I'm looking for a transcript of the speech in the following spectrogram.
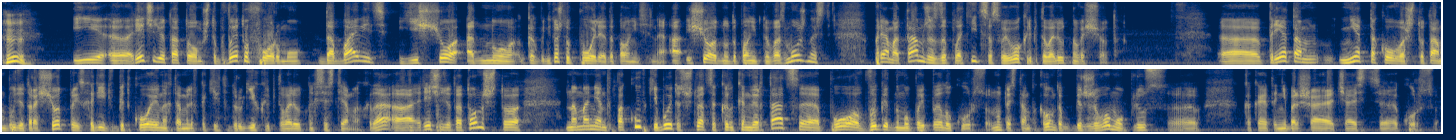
Mm. И э, речь идет о том, чтобы в эту форму добавить еще одно, как бы не то что поле дополнительное, а еще одну дополнительную возможность прямо там же заплатить со своего криптовалютного счета. Э, при этом нет такого, что там будет расчет происходить в биткоинах там, или в каких-то других криптовалютных системах. Да? А речь идет о том, что на момент покупки будет осуществляться конвертация по выгодному PayPal курсу. Ну, то есть там по какому-то биржевому плюс э, какая-то небольшая часть э, курсу.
